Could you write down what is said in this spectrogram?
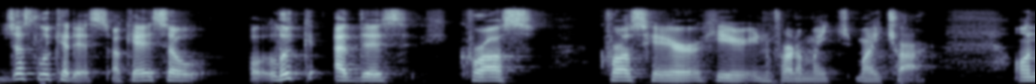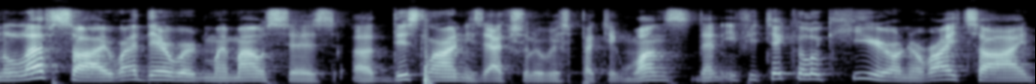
just look at this, okay? So look at this cross crosshair here in front of my, my chart. On the left side, right there where my mouse is, uh, this line is actually respecting once. Then if you take a look here on the right side,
